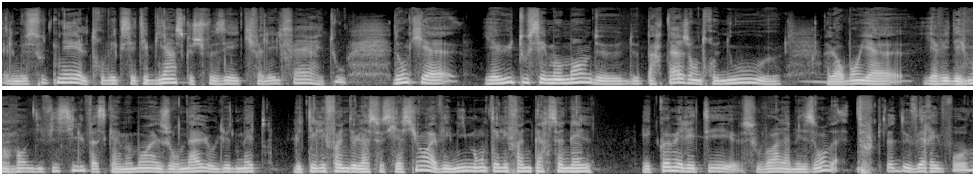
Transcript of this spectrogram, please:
elle me soutenait. Elle trouvait que c'était bien ce que je faisais et qu'il fallait le faire et tout. Donc, il y a il y a eu tous ces moments de, partage entre nous. Euh. Alors bon, il y, avait des moments difficiles parce qu'à un moment, un journal, au lieu de mettre le téléphone de l'association, avait mis mon téléphone personnel. Et comme elle était souvent à la maison, donc elle devait répondre.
